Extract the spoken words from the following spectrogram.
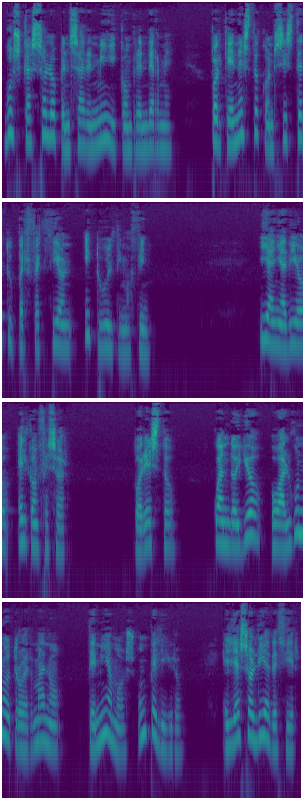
Busca sólo pensar en mí y comprenderme, porque en esto consiste tu perfección y tu último fin. Y añadió el confesor Por esto, cuando yo o algún otro hermano temíamos un peligro, ella solía decir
